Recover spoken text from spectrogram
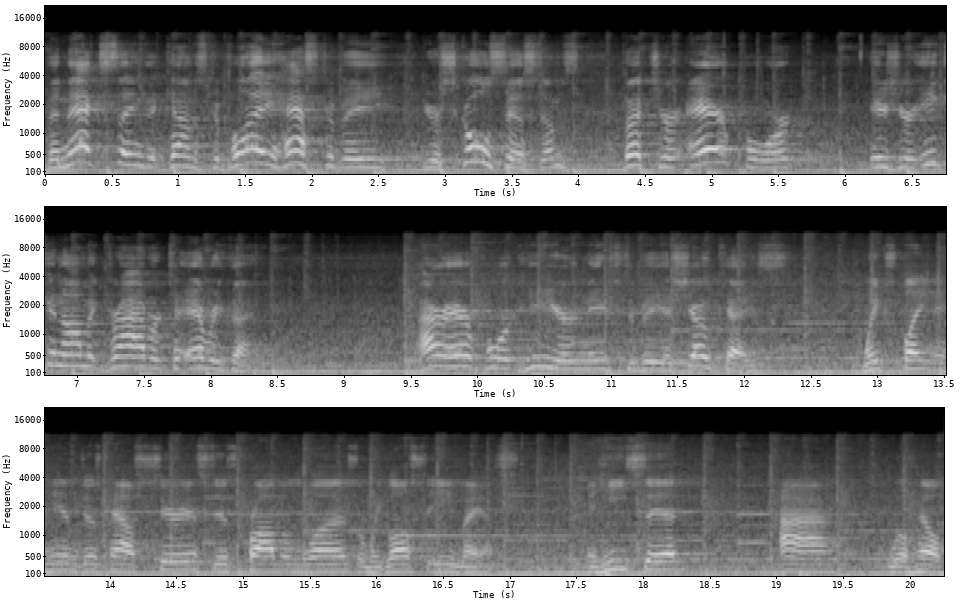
The next thing that comes to play has to be your school systems, but your airport is your economic driver to everything. Our airport here needs to be a showcase. We explained to him just how serious this problem was when we lost the EMAS. And he said, I will help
